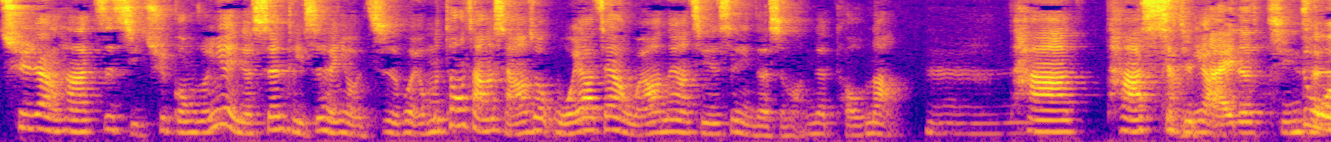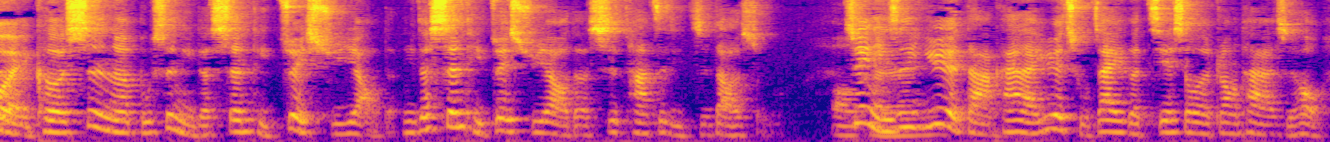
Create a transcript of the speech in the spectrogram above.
去让他自己去工作，因为你的身体是很有智慧。我们通常想要说我要这样，我要那样，其实是你的什么？你的头脑，嗯，他他想要来的行程，对。可是呢，不是你的身体最需要的，你的身体最需要的是他自己知道什么。所以你是越打开来，越处在一个接收的状态的时候，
